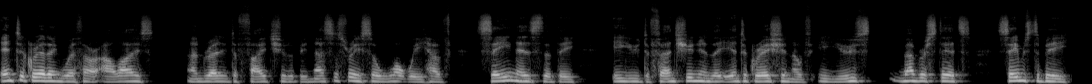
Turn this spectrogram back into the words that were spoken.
integrating with our allies and ready to fight should it be necessary. So, what we have seen is that the EU Defence Union, the integration of EU member states, seems to be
